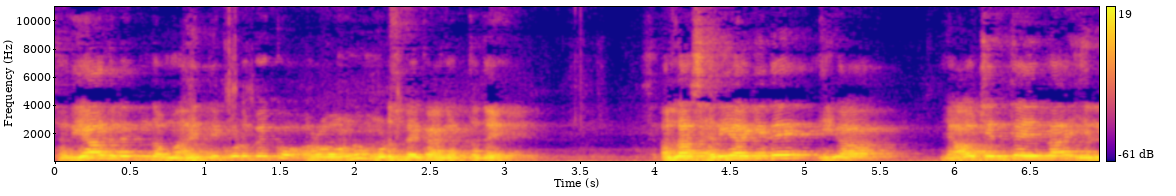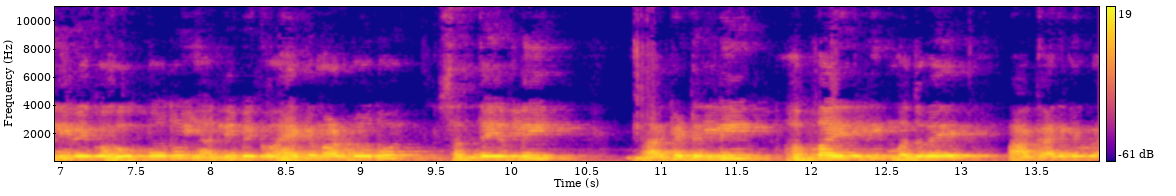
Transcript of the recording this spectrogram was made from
ಸರಿಯಾದ ರೀತಿಯಿಂದ ಮಾಹಿತಿ ಕೊಡಬೇಕು, ಅರಿವನ್ನು ಮೂಡಿಸಬೇಕಾಗುತ್ತದೆ. ಅಲ್ಲ, ಸರಿಯಾಗಿದೆ, ಈಗ ಯಾವ ಚಿಂತೆ ಇಲ್ಲ, ಎಲ್ಲಿ ಬೇಕೋ ಹೋಗ್ಬೋದು, ಎಲ್ಲಿ ಬೇಕೋ ಹೇಗೆ ಮಾಡ್ಬೋದು, ಸಂತೆ ಇರಲಿ ಮಾರ್ಕೆಟ್ ಇರಲಿ, ಹಬ್ಬ ಇರಲಿ, ಮದುವೆ, ಆ ಕಾರ್ಯಕ್ಕೆ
